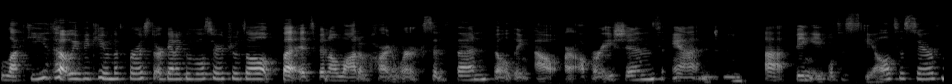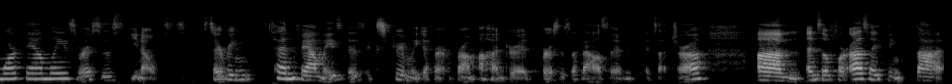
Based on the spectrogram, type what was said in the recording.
lucky that we became the first organic Google search result, but it's been a lot of hard work since then, building out our operations and mm-hmm. uh, being able to scale to serve more families versus, you know, serving 10 families is extremely different from 100 versus 1,000, etc. Um, and so for us, I think that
